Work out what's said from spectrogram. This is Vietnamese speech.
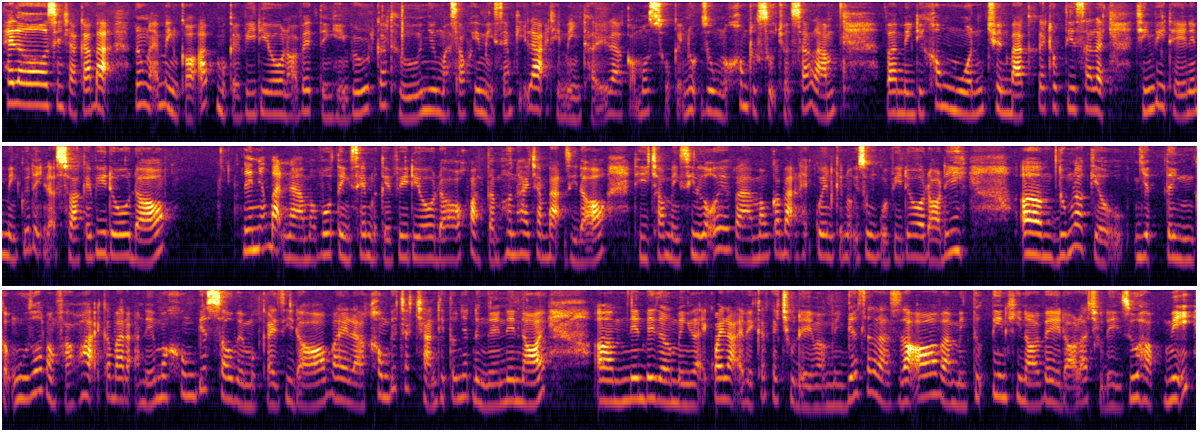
Hello, xin chào các bạn. Lúc nãy mình có up một cái video nói về tình hình virus các thứ nhưng mà sau khi mình xem kỹ lại thì mình thấy là có một số cái nội dung nó không thực sự chuẩn xác lắm và mình thì không muốn truyền bá các cái thông tin sai lệch. Chính vì thế nên mình quyết định là xóa cái video đó nên những bạn nào mà vô tình xem được cái video đó khoảng tầm hơn 200 bạn gì đó thì cho mình xin lỗi và mong các bạn hãy quên cái nội dung của video đó đi. Um, đúng là kiểu nhiệt tình cộng ngu dốt bằng phá hoại các bạn ạ. Nếu mà không biết sâu về một cái gì đó hay là không biết chắc chắn thì tốt nhất đừng nên nói. Um, nên bây giờ mình lại quay lại về các cái chủ đề mà mình biết rất là rõ và mình tự tin khi nói về đó là chủ đề du học Mỹ.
